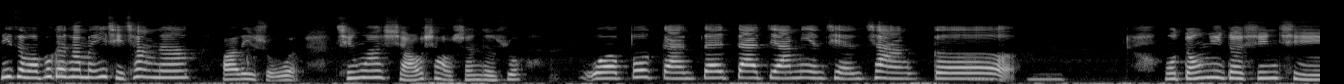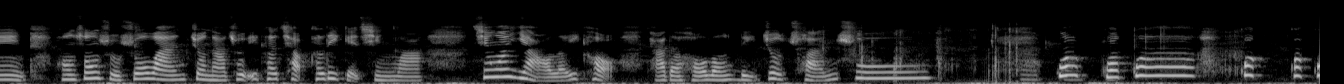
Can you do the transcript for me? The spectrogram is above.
你怎么不跟他们一起唱呢？花栗鼠问。青蛙小小声地说：“我不敢在大家面前唱歌。”我懂你的心情。红松鼠说完，就拿出一颗巧克力给青蛙。青蛙咬了一口，它的喉咙里就传出“呱呱呱呱”。呱呱！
